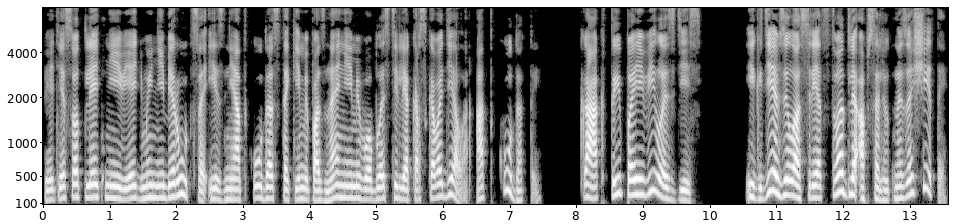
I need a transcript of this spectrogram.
Пятисотлетние ведьмы не берутся из ниоткуда с такими познаниями в области лекарского дела. Откуда ты? Как ты появилась здесь? И где взяла средства для абсолютной защиты?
